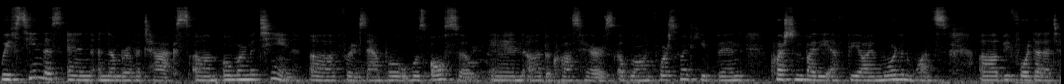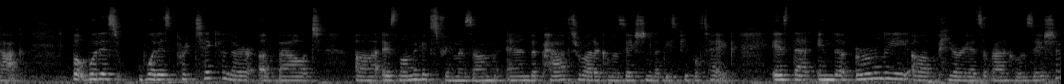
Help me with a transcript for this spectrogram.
we've seen this in a number of attacks. Um, Omar Mateen, uh, for example, was also in uh, the crosshairs of law enforcement. He'd been questioned by the FBI more than once uh, before that attack. But what is, what is particular about uh, Islamic extremism and the path to radicalization that these people take is that in the early uh, periods of radicalization,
